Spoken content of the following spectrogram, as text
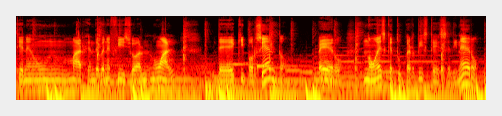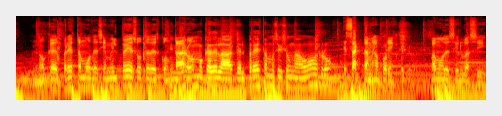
tienen un margen de beneficio anual de X por ciento. Pero no es que tú perdiste ese dinero, no que el préstamo de 100 mil pesos te Sino descontaron. como que de la, del préstamo se hizo un ahorro. Exactamente, vamos a decirlo así,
